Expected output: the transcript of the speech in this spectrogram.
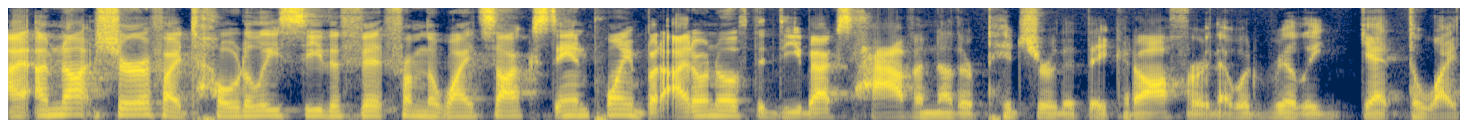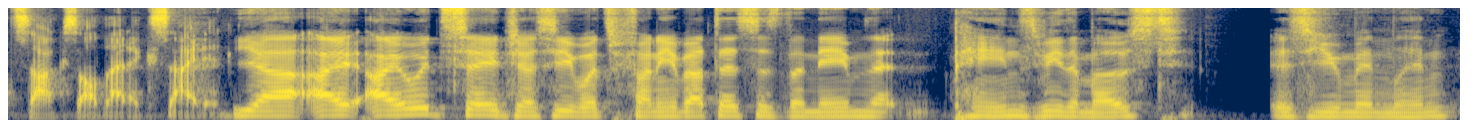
I, I'm not sure if I totally see the fit from the White Sox standpoint, but I don't know if the D backs have another pitcher that they could offer that would really get the White Sox all that excited. Yeah, I, I would say, Jesse, what's funny about this is the name that pains me the most is Yumin Lin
